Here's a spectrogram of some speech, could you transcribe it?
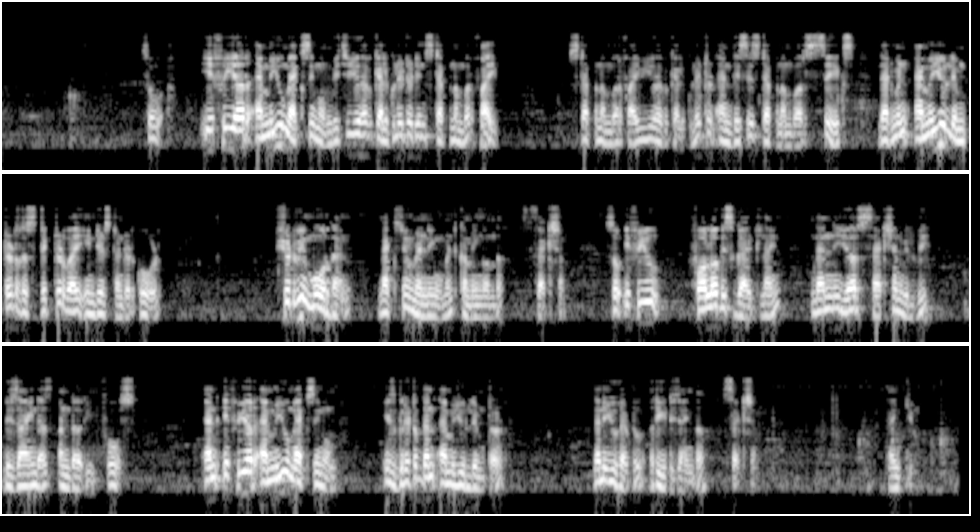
So if your MU maximum which you have calculated in step number 5 step number 5 you have calculated and this is step number 6 that means MU limited restricted by Indian Standard Code should be more than maximum bending moment coming on the section. So if you follow this guideline then your section will be designed as under reinforced and if your MU maximum is greater than MU limited then you have to redesign the section. Thank you.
